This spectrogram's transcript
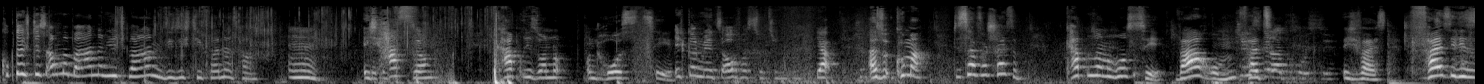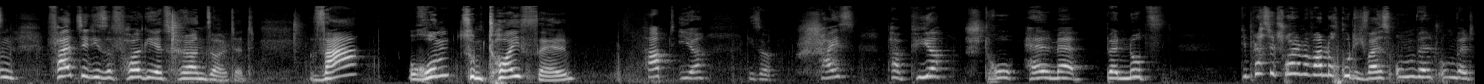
Guckt euch das auch mal bei anderen YouTubern an, wie sich die verändert haben. Mm. Ich hasse Capri-Sonne und hohes C. Ich kann mir jetzt auch was zu trinken. Ja, also guck mal, das ist einfach scheiße. Capri-Sonne und hohes C. Warum? Falls, ich weiß. Falls ihr, diesen, falls ihr diese Folge jetzt hören solltet, warum zum Teufel habt ihr diese scheiß Papierstrohhelme benutzt? Die Plastikstrohhelme waren doch gut. Ich weiß, Umwelt, Umwelt.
